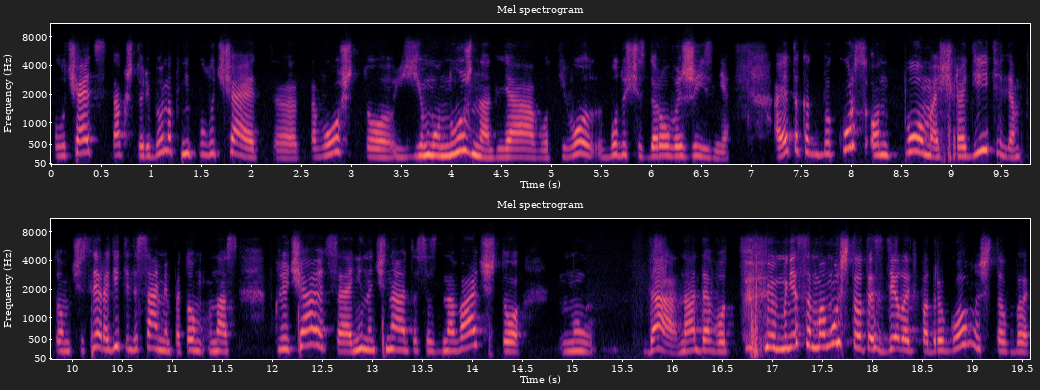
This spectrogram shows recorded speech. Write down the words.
получается так, что ребенок не получает э, того, что ему нужно для вот его будущей здоровой жизни. А это как бы курс, он помощь родителям, в том числе родители сами потом у нас включаются, они начинают осознавать, что ну, да, надо вот мне самому что-то сделать по-другому, чтобы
